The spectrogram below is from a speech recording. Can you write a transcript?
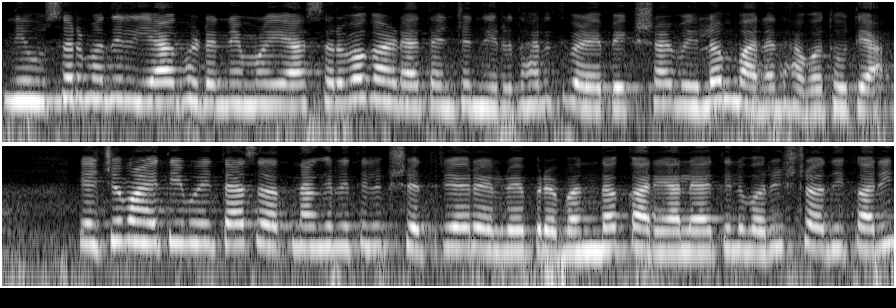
निवसरमधील या घटनेमुळे या सर्व गाड्या त्यांच्या निर्धारित वेळेपेक्षा विलंबानं धावत होत्या. याची माहिती मिळताच रत्नागिरीतील क्षेत्रीय रेल्वे प्रबंधक कार्यालयातील वरिष्ठ अधिकारी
